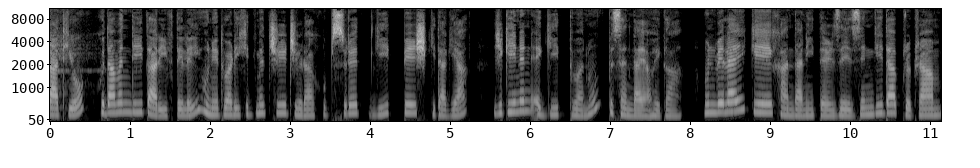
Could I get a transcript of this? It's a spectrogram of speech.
ਸਾਥਿਓ ਖੁਦਾਵੰਦ ਦੀ ਤਾਰੀਫ ਤੇ ਲਈ ਹੁਨੇ ਤੁਹਾਡੀ ਖidmat 'ਚ ਜਿਹੜਾ ਖੂਬਸੂਰਤ ਗੀਤ ਪੇਸ਼ ਕੀਤਾ ਗਿਆ ਯਕੀਨਨ ਇਹ ਗੀਤ ਤੁਹਾਨੂੰ ਪਸੰਦ ਆਇਆ ਹੋਵੇਗਾ ਹੁਣ ਵੇਲਾ ਹੈ ਕਿ ਖਾਨਦਾਨੀ ਤਰਜ਼ੇ ਜ਼ਿੰਦਗੀ ਦਾ ਪ੍ਰੋਗਰਾਮ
